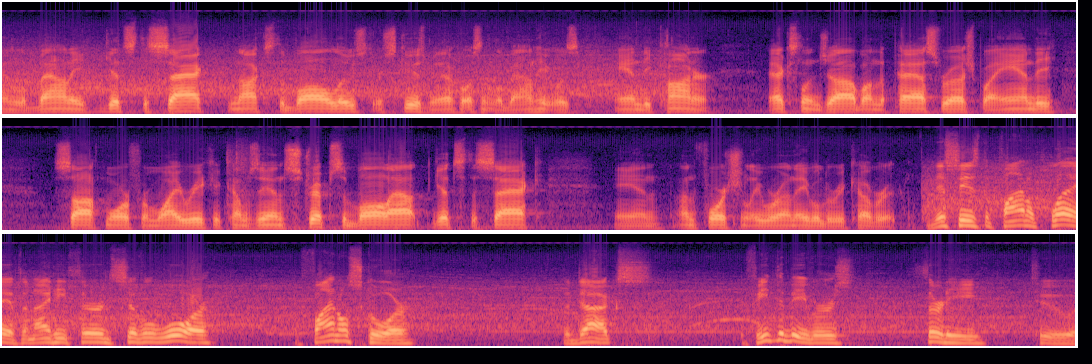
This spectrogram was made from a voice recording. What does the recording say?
And LaBounty gets the sack, knocks the ball loose. Or excuse me, that wasn't LaBounty, it was Andy Connor. Excellent job on the pass rush by Andy. Sophomore from Yreka comes in, strips the ball out, gets the sack, and unfortunately we're unable to recover it. This is the final play of the 93rd Civil War. The final score, the Ducks defeat the Beavers 30 to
